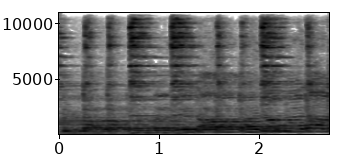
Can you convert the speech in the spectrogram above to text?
Ram Ram Ram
